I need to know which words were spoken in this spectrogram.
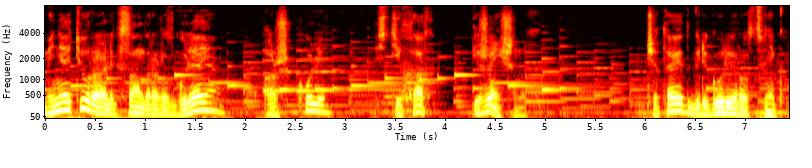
Миниатюра Александра Разгуляя о школе, стихах и женщинах. Читает Григорий Родственников.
